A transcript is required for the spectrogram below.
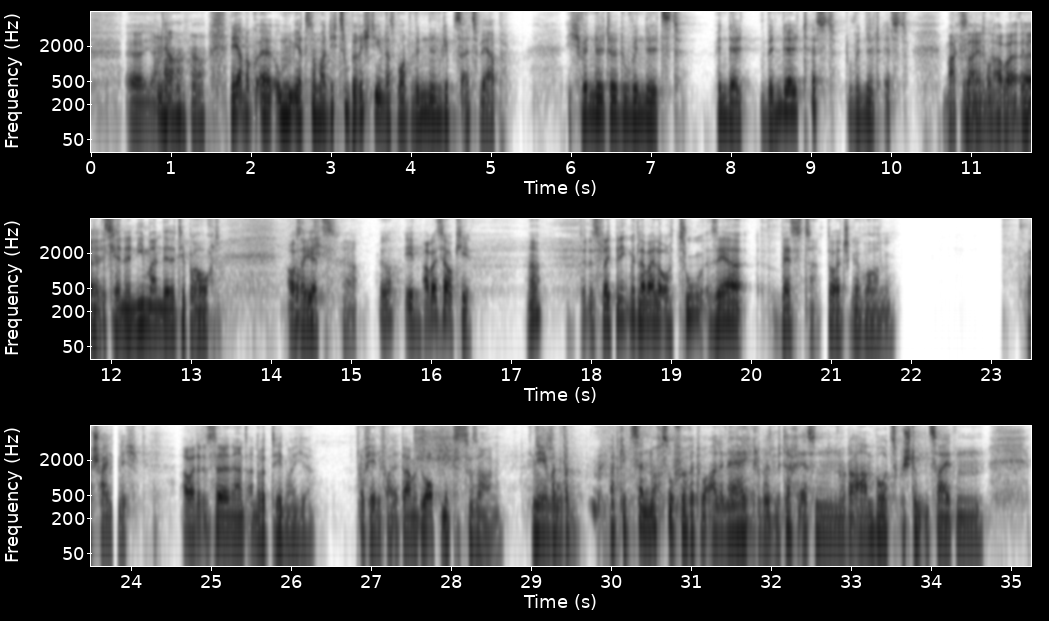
äh, ja. Ja, ja. Nee, aber äh, um jetzt nochmal dich zu berichtigen, das Wort windeln gibt's als Verb. Ich windelte, du windelst. Windel, Windeltest, du windeltest. Mag sein, Beton, aber äh, ich kenne niemanden, der das hier braucht. Außer jetzt, ja. Ja, eben. Aber ist ja okay. Ja? Das ist, vielleicht bin ich mittlerweile auch zu sehr westdeutsch geworden. Wahrscheinlich. Aber das ist ja ein ganz anderes Thema hier. Auf jeden Fall. damit überhaupt nichts zu sagen. Nee, so. was, was, was gibt's denn noch so für Rituale? Naja, ich glaube, Mittagessen oder Abendbrot zu bestimmten Zeiten,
